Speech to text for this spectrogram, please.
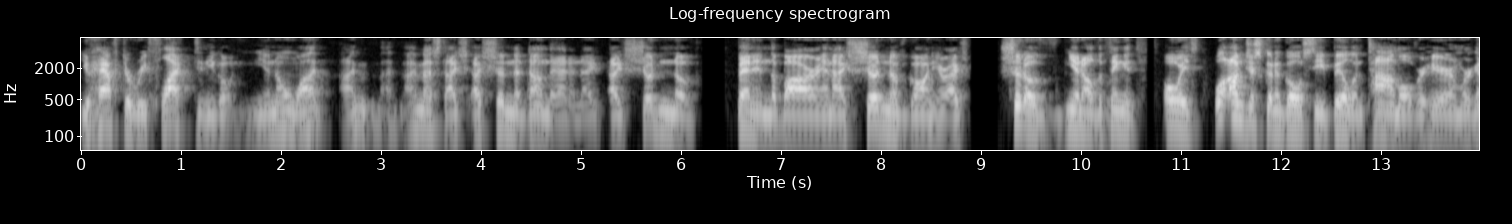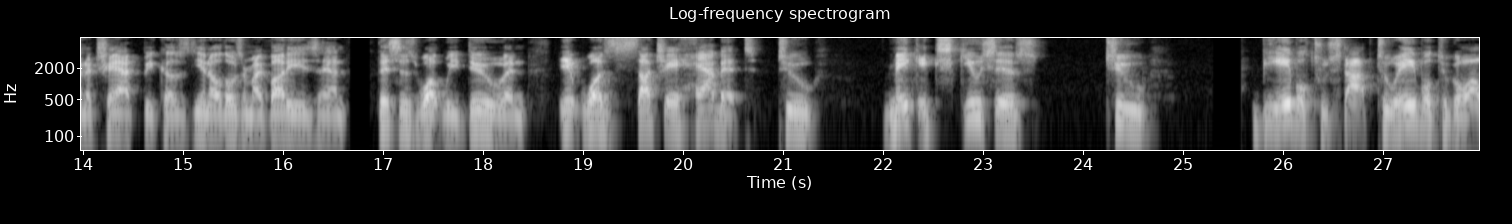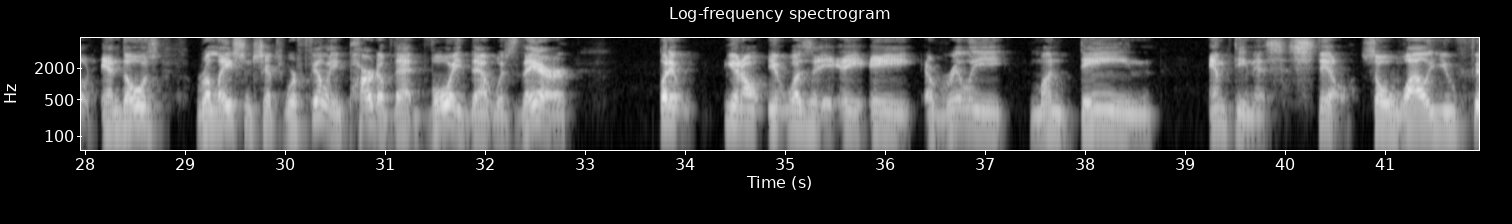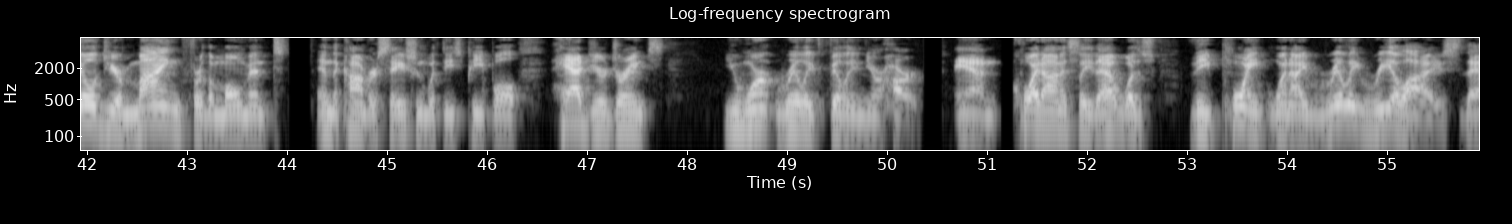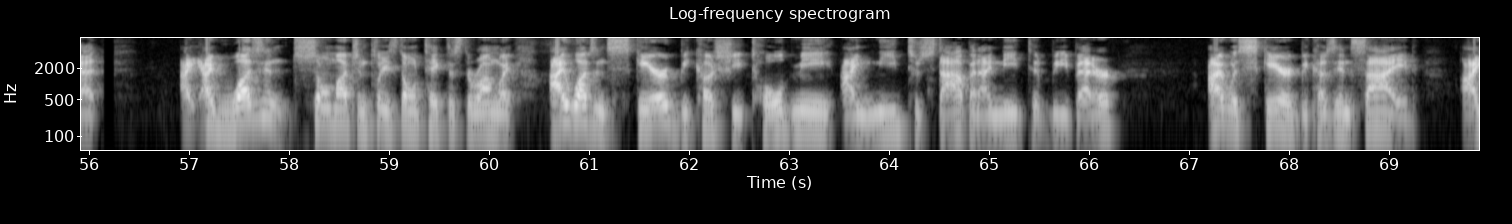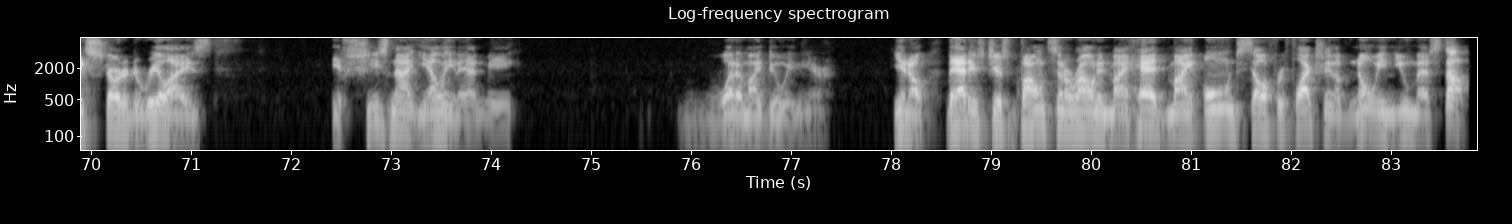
you have to reflect and you go, you know what? I'm I messed. I, I shouldn't have done that, and I I shouldn't have been in the bar, and I shouldn't have gone here. I should have. You know, the thing is always, well, I'm just gonna go see Bill and Tom over here, and we're gonna chat because you know those are my buddies, and this is what we do. And it was such a habit to make excuses to be able to stop, to able to go out, and those relationships were filling part of that void that was there. But it you know it was a a, a, really mundane emptiness still. So while you filled your mind for the moment and the conversation with these people had your drinks you weren't really filling your heart. And quite honestly that was the point when i really realized that I, I wasn't so much, and please don't take this the wrong way. I wasn't scared because she told me I need to stop and I need to be better. I was scared because inside I started to realize if she's not yelling at me, what am I doing here? You know, that is just bouncing around in my head, my own self reflection of knowing you messed up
